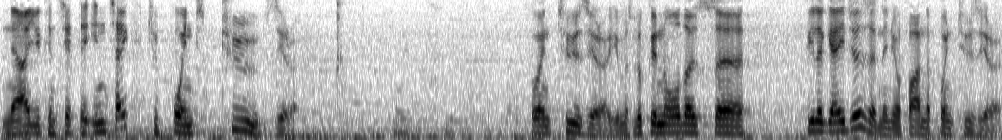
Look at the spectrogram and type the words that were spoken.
now you can set the intake to 0.20. 0.20. You must look in all those uh, feeler gauges and then you'll find the 0.20.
